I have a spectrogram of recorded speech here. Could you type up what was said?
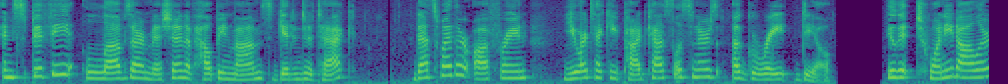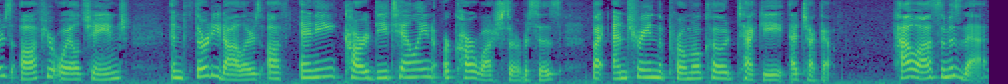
And Spiffy loves our mission of helping moms get into tech. That's why they're offering You Are Techie podcast listeners a great deal. You'll get $20 off your oil change and $30 off any car detailing or car wash services by entering the promo code TECHIE at checkout. How awesome is that?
